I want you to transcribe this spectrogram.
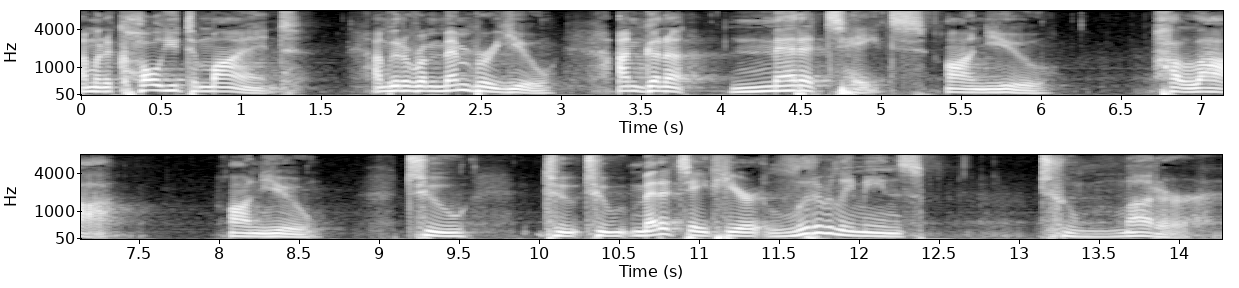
I'm going to call you to mind. I'm going to remember you. I'm going to meditate on you. Hala on you. To to to meditate here literally means to mutter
